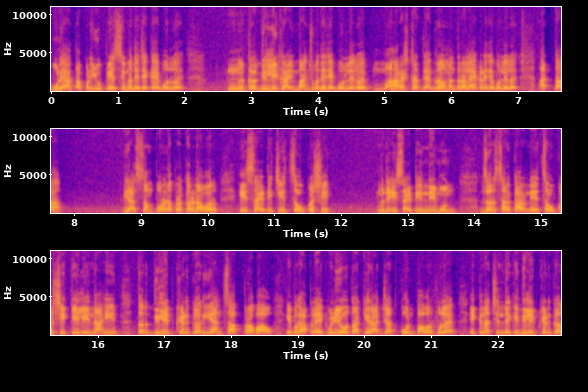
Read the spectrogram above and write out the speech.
पुण्यात आपण यू पी एस सीमध्ये जे काही बोललो आहे क्र दिल्ली क्राईम ब्रांचमध्ये जे बोललेलो आहे महाराष्ट्रातल्या गृह मंत्रालयाकडे जे बोललेलो आहे आत्ता या संपूर्ण प्रकरणावर एस आय टीची चौकशी म्हणजे एस आय टी नेमून जर सरकारने चौकशी केली नाही तर दिलीप खेडकर यांचा प्रभाव. हे बघा आपला एक व्हिडिओ होता की राज्यात कोण पॉवरफुल आहे? एकनाथ शिंदे की दिलीप खेडकर?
